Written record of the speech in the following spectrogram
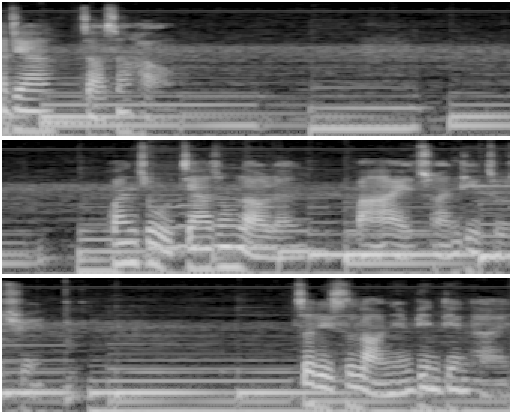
大家早上好，关注家中老人，把爱传递出去。这里是老年病电台，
